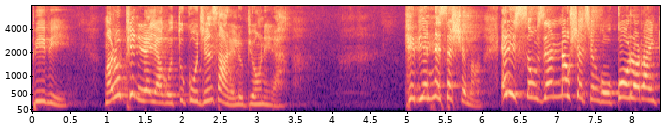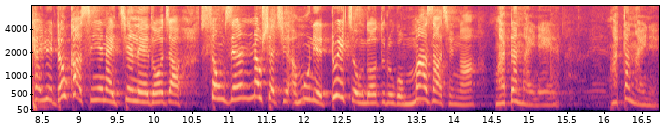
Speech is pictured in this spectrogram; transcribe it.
ပြီးပြီငါတို့ဖြစ်နေတဲ့အရာကိုသူကိုချင်းစားတယ်လို့ပြောနေတာဟေဘရဲ28မှာအဲ့ဒီစုံစမ်းနှောက်ယှက်ခြင်းကိုကိုတော်တိုင်ခံ၍ဒုက္ခဆင်းရဲ၌ကျင်လေသောကြောင့်စုံစမ်းနှောက်ယှက်ခြင်းအမှုနှင့်တွေ့ကြုံသောသူတို့ကိုမဆခြင်းကငါတတ်နိုင်တယ်ငါတတ်နိုင်တယ်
